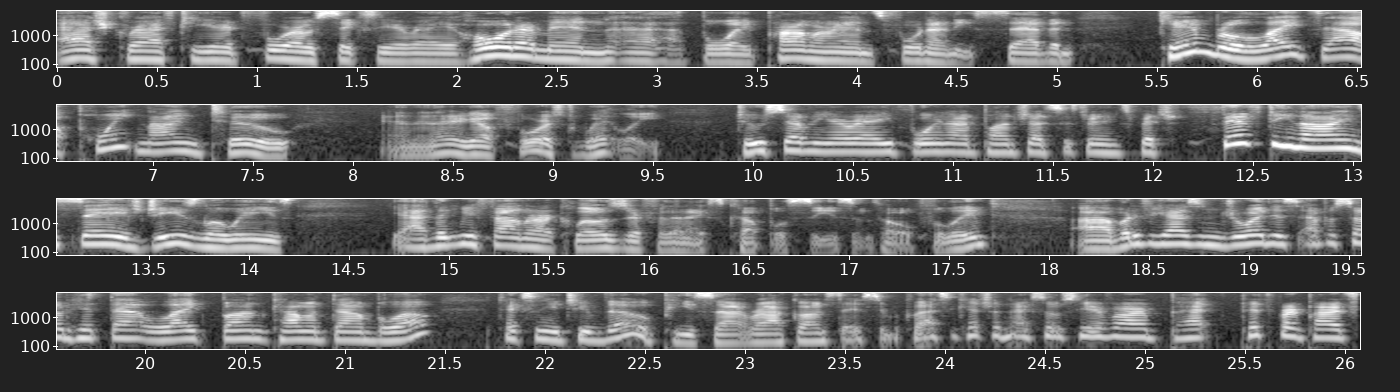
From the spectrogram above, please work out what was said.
Ashcraft here at 406 ERA. Holderman, uh, boy, Pomeranz 497. Kimbrel lights out 0.92. And then there you go, Forrest Whitley. 270 ERA, 49 punch out, 6 innings pitch, 59 saves. Jeez Louise. Yeah, I think we found our closer for the next couple seasons, hopefully. Uh, but if you guys enjoyed this episode, hit that like button, comment down below. Text on YouTube, though. Peace out, rock on, stay super classy. Catch you next episode of our Pittsburgh Pirates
